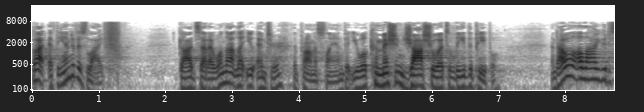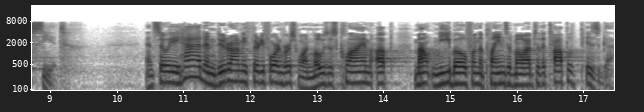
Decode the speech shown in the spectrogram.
But at the end of his life, God said, I will not let you enter the promised land, but you will commission Joshua to lead the people, and I will allow you to see it. And so he had in Deuteronomy 34 and verse 1, Moses climb up Mount Nebo from the plains of Moab to the top of Pisgah,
